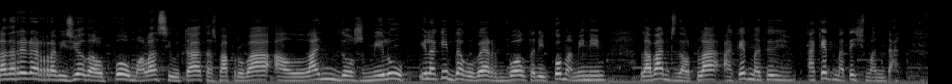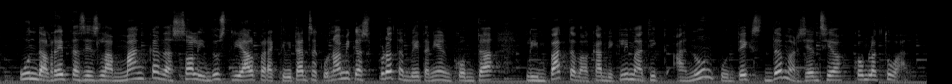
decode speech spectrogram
La darrera revisió del POM a la ciutat es va aprovar l'any 2001 i l'equip de govern vol tenir com a mínim l'abans del pla aquest mateix, aquest mateix mandat. Un dels reptes és la manca de sol industrial per a activitats econòmiques, però també tenir en compte l'impacte del canvi climàtic en un context d'emergència com l'actual.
